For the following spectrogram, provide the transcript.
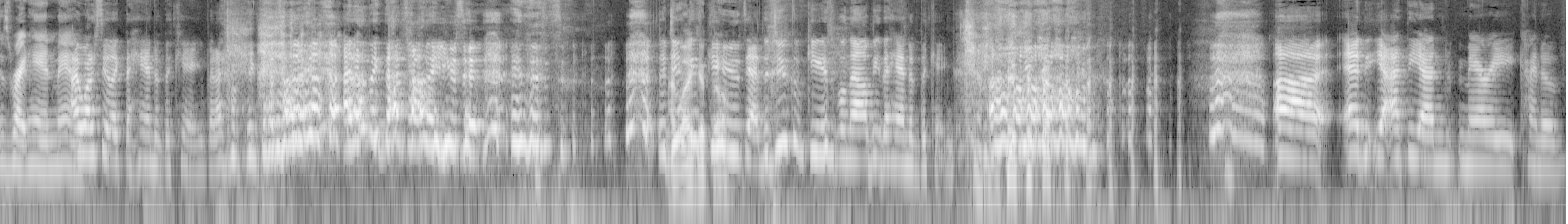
his right hand man. I want to say like the hand of the king, but I don't think that's how they, I don't think that's how they use it. In this. The Duke like of it, though. Guise, yeah, the Duke of Guise will now be the hand of the king. Um, uh, and yeah, at the end, Mary kind of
